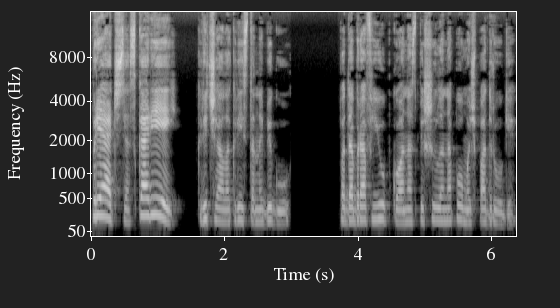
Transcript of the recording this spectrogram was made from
«Прячься, скорей!» – кричала Криста на бегу. Подобрав юбку, она спешила на помощь подруге.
